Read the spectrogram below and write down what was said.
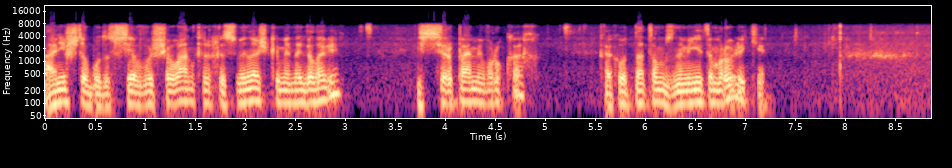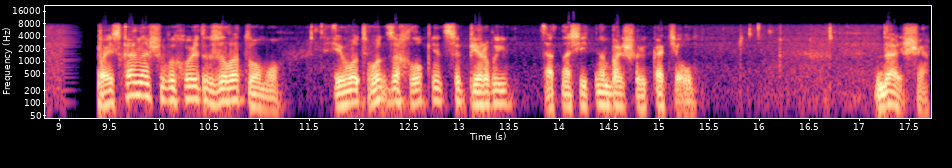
Они что, будут все в вышиванках и с веночками на голове? И с серпами в руках? Как вот на том знаменитом ролике? Войска наши выходят к Золотому. И вот-вот захлопнется первый относительно большой котел – Дальше.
